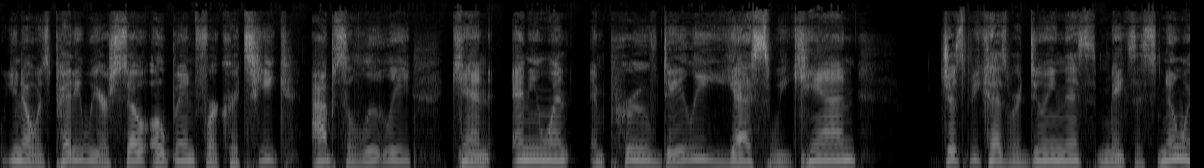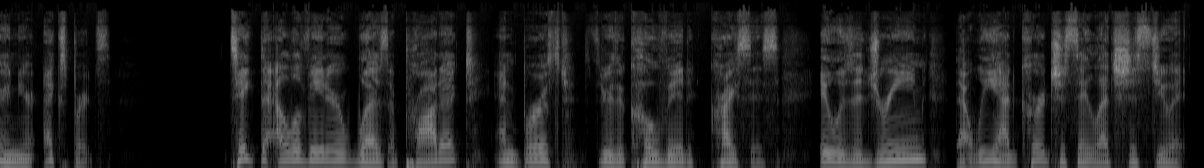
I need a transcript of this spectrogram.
you know, as petty, we are so open for critique. Absolutely. Can anyone improve daily? Yes, we can. Just because we're doing this makes us nowhere near experts. Take the Elevator was a product and birthed through the COVID crisis. It was a dream that we had courage to say, let's just do it.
